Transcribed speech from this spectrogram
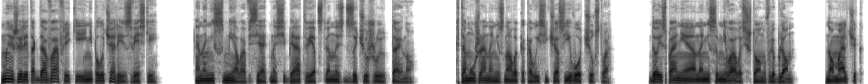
«Мы жили тогда в Африке и не получали известий». Она не смела взять на себя ответственность за чужую тайну. К тому же она не знала, каковы сейчас его чувства. До Испании она не сомневалась, что он влюблен. Но мальчик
